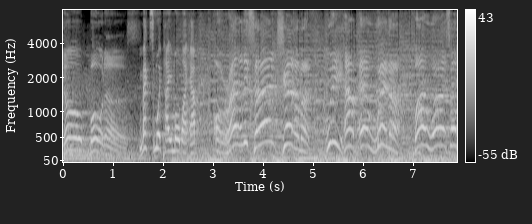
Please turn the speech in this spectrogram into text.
No bonus. Max Muay Thai mobile app All right, ladies and gentlemen, we have a winner by words of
